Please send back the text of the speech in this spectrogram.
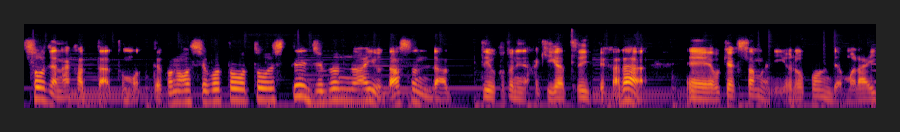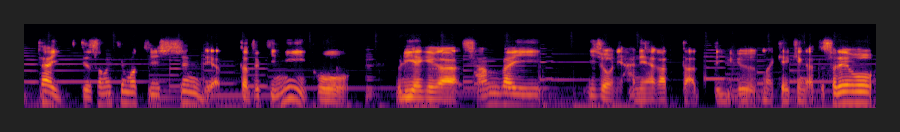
そうじゃなかったと思って、この仕事を通して自分の愛を出すんだっていうことに気がついてから、えーお客様に喜んでもらいたいっていうその気持ち一瞬でやった時に、こう、売り上げが3倍以上に跳ね上がったっていう、まあ、経験があって、それを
